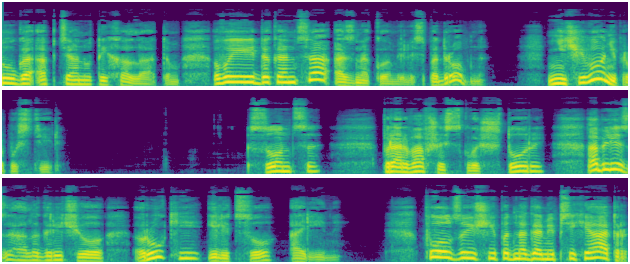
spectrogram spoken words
туго обтянутый халатом. «Вы до конца ознакомились подробно? Ничего не пропустили?» Солнце прорвавшись сквозь шторы, облизала горячо руки и лицо Арины. Ползающий под ногами психиатр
